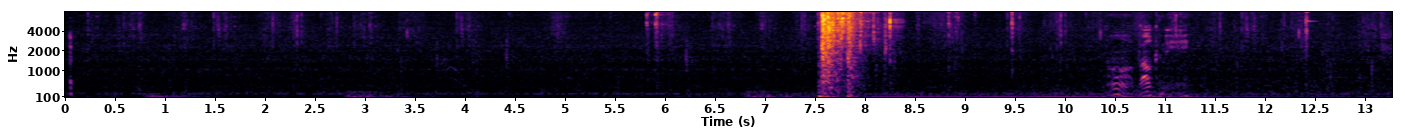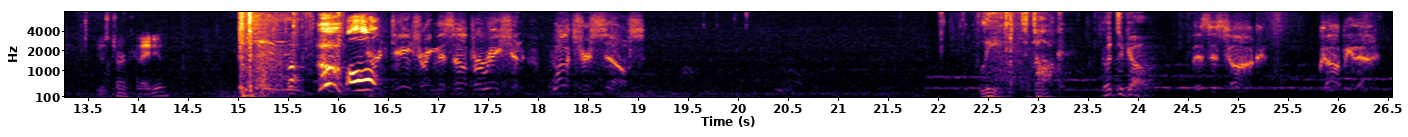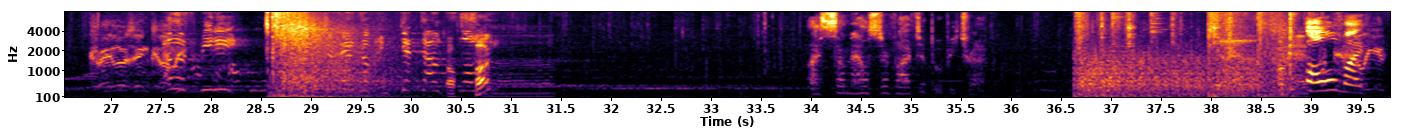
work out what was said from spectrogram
Oh, balcony. You just turned Canadian? Oh! You're endangering this operation. Watch yourselves. Lead to TOC. Good to go. This is TOC. Copy that. Trailers incoming. LSPD! Put your hands up and get down Oh, slowly. fuck? I somehow survived a booby trap. Okay. Oh What the hell my are you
